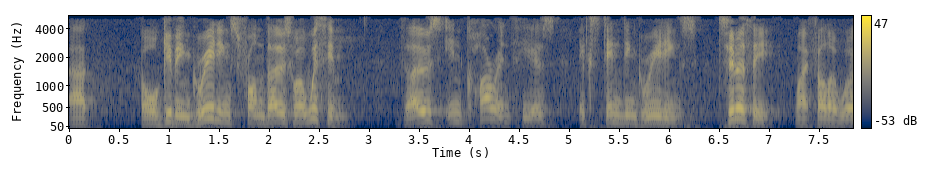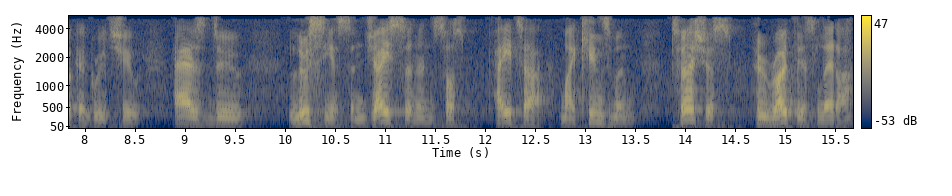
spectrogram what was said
uh, or giving greetings from those who are with him. Those in Corinth, he is extending greetings. Timothy, my fellow worker, greets you, as do Lucius and Jason and Sospater, my kinsman. Tertius, who wrote this letter,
